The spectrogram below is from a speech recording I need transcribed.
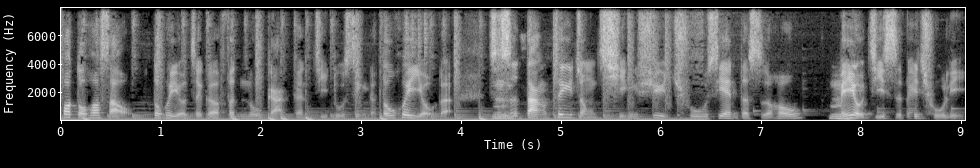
或多或少都会有这个愤怒感跟嫉妒心的，都会有的。只是当这种情绪出现的时候，没有及时被处理，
